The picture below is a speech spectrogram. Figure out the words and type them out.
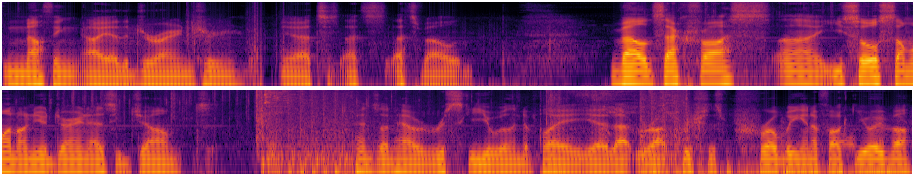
nothing. Oh yeah, the drone. True. Yeah, that's that's that's valid. Valid sacrifice. Uh, you saw someone on your drone as you jumped. Depends on how risky you're willing to play. Yeah, that right push is probably gonna fuck you over.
